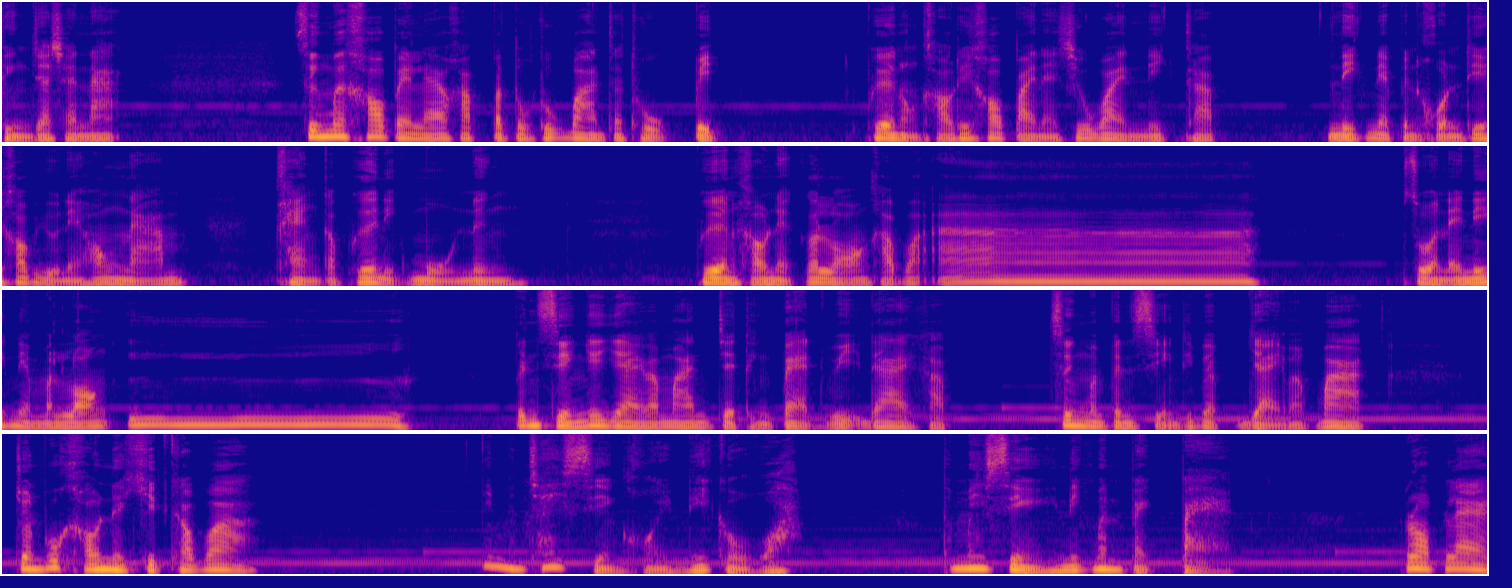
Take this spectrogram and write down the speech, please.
ถึงจะชนะ ซึ่งเมื่อเข้าไปแล้วครับ ประตูทุกบานจะถูกปิด เพื่อนของเขาที่เข้าไปเนี่ยชื่อว่านิกครับนิกเนี่ยเป็นคนที่เข้าไปอยู่ในห้องน้ำแข่งกับเพื่อนอีกหมู่หนึ่ง พื่อนเขาเนี่ยก็ร้องครับว่าอ้าส่วนไอ้นิกเนี่ยมันร้องอือเป็นเสียงใหญ่ๆประมาณ 7-8 วิได้ครับ ซึ่งมันเป็นเสียงที่แบบใหญ่มากๆ จนพวกเขาเนี่ยคิดครับว่า นี่มันใช่เสียงของไอ้นิกเหรอวะทำไมเสียงนิกมันแปลกๆ รอบแรก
